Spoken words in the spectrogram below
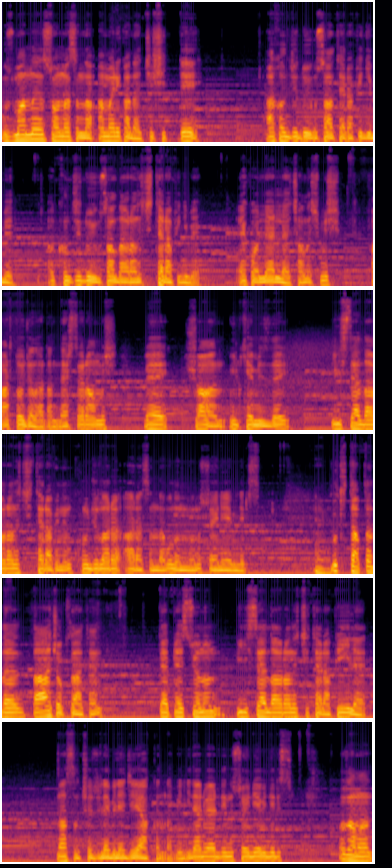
Uzmanlığı sonrasında Amerika'da çeşitli akılcı duygusal terapi gibi, akılcı duygusal davranışçı terapi gibi ekollerle çalışmış, farklı hocalardan dersler almış ve şu an ülkemizde bilişsel davranışçı terapinin kurucuları arasında bulunduğunu söyleyebiliriz. Evet. Bu kitapta da daha çok zaten depresyonun bilişsel davranışçı terapi ile nasıl çözülebileceği hakkında bilgiler verdiğini söyleyebiliriz. O zaman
